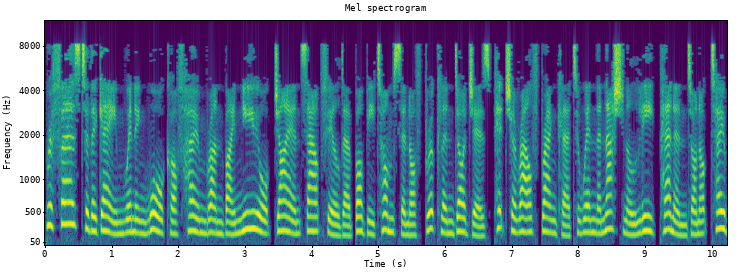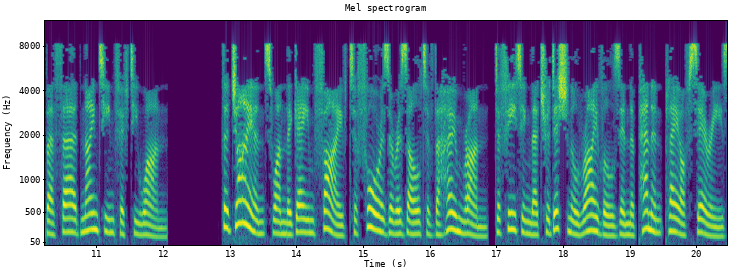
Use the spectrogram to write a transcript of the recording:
refers to the game-winning walk-off home run by New York Giants outfielder Bobby Thomson off Brooklyn Dodgers pitcher Ralph Branca to win the National League pennant on October 3, 1951. The Giants won the game 5-4 as a result of the home run, defeating their traditional rivals in the pennant playoff series,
